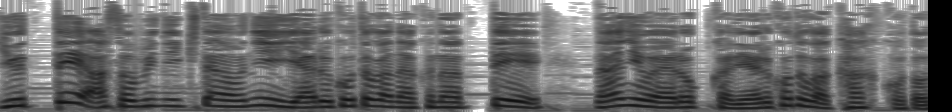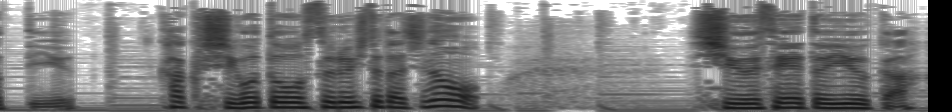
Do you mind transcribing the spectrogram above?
言って遊びに来たのにやることがなくなって、何をやろっかでやることが書くことっていう。書く仕事をする人たちの習性というか、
